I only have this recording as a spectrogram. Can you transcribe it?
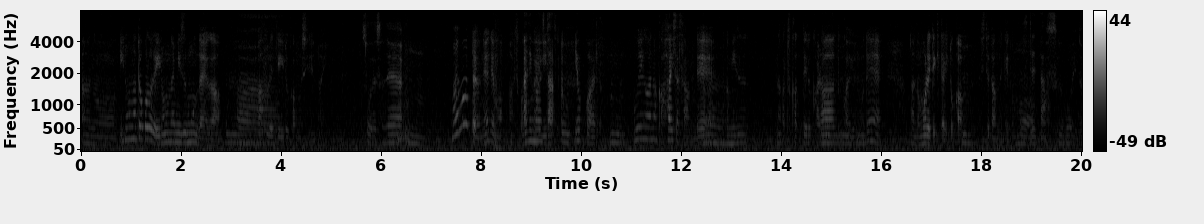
あのいろんなところでいろんな水問題が溢れているかもしれない、そうですね。うん、前もあったよねでもあそこのありました。うん、よくある。うん、上がなんか歯医者さんで、うん。なんか水なんか使ってるからとかいうので、あの漏れてきたりとかうん。してたんだけども、してた。すごいな。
